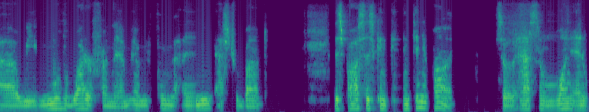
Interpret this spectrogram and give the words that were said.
uh, we remove the water from them, and we form a new ester bond. This process can continue on. So the acid on one end will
